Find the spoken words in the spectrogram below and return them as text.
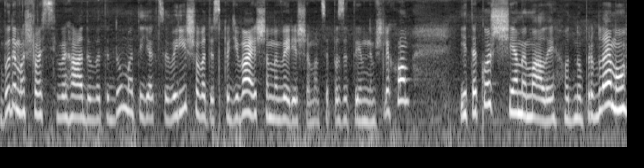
Будемо щось вигадувати, думати, як це вирішувати. Сподіваюся, що ми вирішимо це позитивним шляхом. І також ще ми мали одну проблему.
